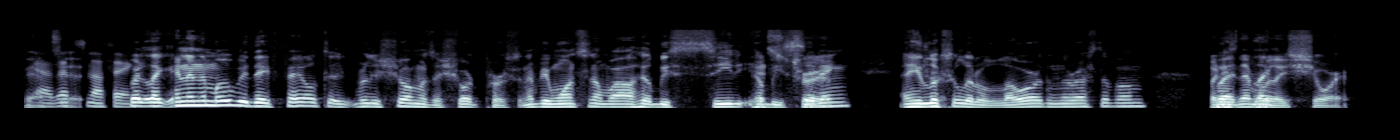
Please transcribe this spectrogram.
Yeah, Yeah, that's, that's nothing. But like, and in the movie, they fail to really show him as a short person. Every once in a while, he'll be seated, he'll be true. sitting, and he looks a little lower than the rest of them. But, he's never like, really short.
